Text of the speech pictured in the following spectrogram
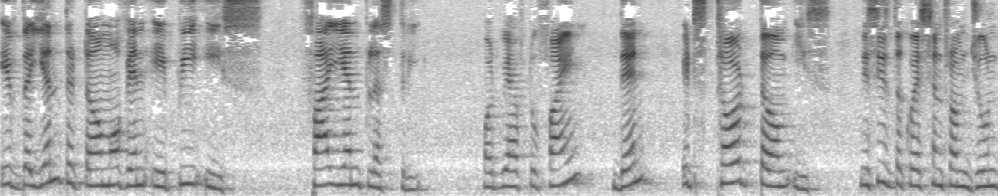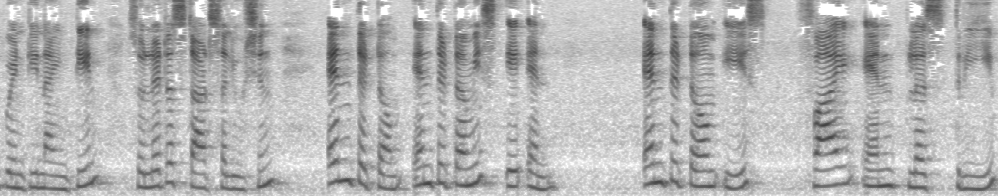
If the nth term of an ap is 5n plus 3 what we have to find then its third term is. This is the question from June 2019. So let us start solution. Nth term. Nth term is an. Nth term is 5n plus 3.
